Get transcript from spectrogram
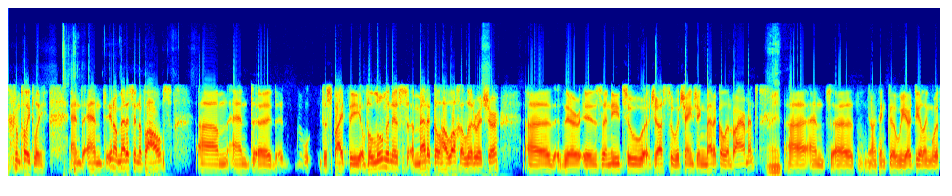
completely. And and you know, medicine evolves, um, and uh, despite the voluminous medical halacha literature, uh, there is a need to adjust to a changing medical environment. Right. Uh, and, uh, you know, I think uh, we are dealing with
